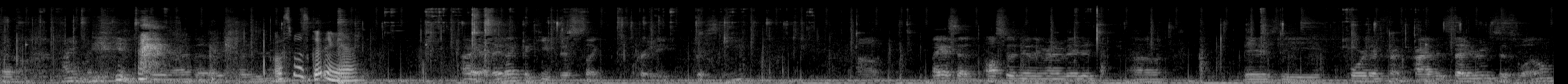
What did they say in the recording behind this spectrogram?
So finally, we arrived at our. Oh, it smells good in here. Oh yeah, they like to keep this like pretty pristine. Um, like I said, also newly renovated. Uh, there's the four different private study rooms as well.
